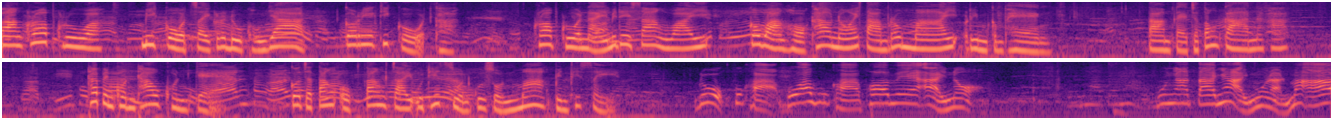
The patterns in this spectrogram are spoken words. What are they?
บางครอบครัวมีโกรธใส่กระดูกของญาติ ก็เรียกที่โกรธค่ะ ครอบครัวไหนไม่ได้สร้างไว้ ก็วางห่อข้าวน้อยตามร่มไม้ ริมกำแพง ตามแต่จะต้องการนะคะ ถ้าเป็นคนเฒ่าคนแก่ ก็จะตั้งอกตั้งใจอุทิศส่วนกุศลมากเป็นพิเศษ ลูกผู้ขาผัวผู้ขาพ่อแม่อ้ายน้องผู้ญาตาญายหมู่นั่นมาเอา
